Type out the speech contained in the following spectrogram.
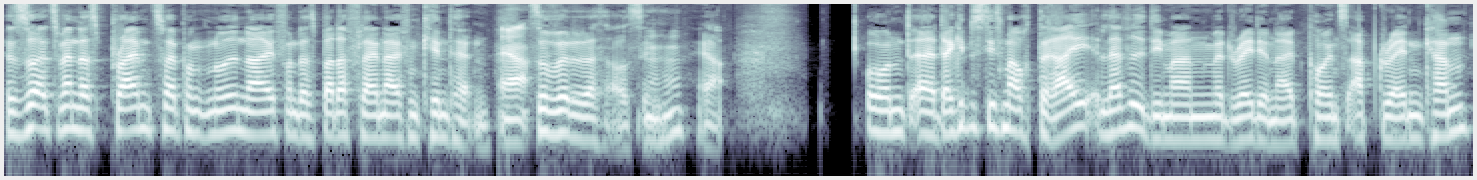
Es ist so, als wenn das Prime 2.0-Knife und das Butterfly-Knife ein Kind hätten. Ja. Mhm. So würde das aussehen. Ja. Und äh, da gibt es diesmal auch drei Level, die man mit Radianite Points upgraden kann.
